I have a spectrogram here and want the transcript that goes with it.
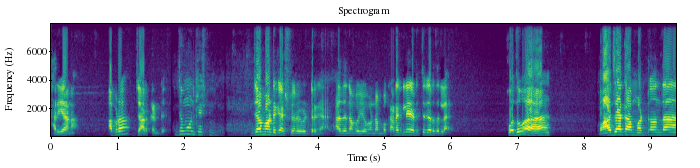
ஹரியானா அப்புறம் ஜார்க்கண்ட். ஜம்மு அண்ட் காஷ்மீர். ஜம்மு அண்ட் காஷ்மீரை விட்டுருங்க. அது நம்ம இவங்க நம்ம கணக்குலயே எடுத்துக்கிறது இல்ல. பொதுவா பாஜக மட்டும்தான்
